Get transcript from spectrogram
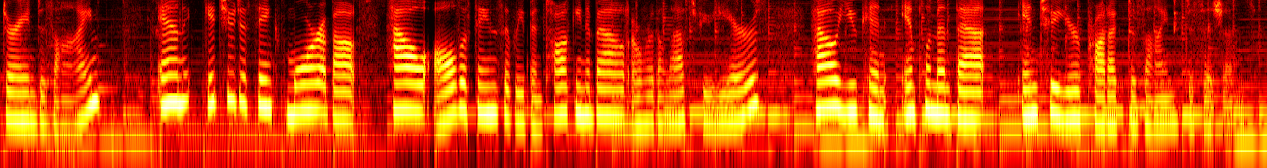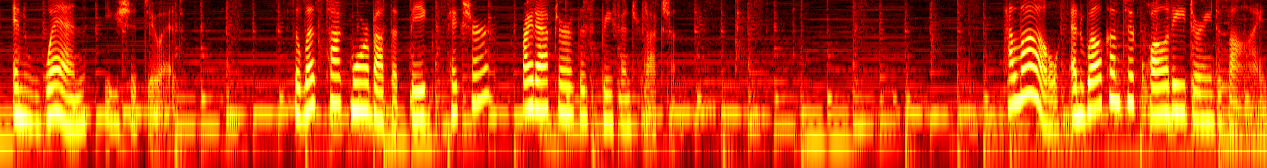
during design and get you to think more about how all the things that we've been talking about over the last few years, how you can implement that into your product design decisions and when you should do it. So, let's talk more about the big picture right after this brief introduction. Hello, and welcome to Quality During Design,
